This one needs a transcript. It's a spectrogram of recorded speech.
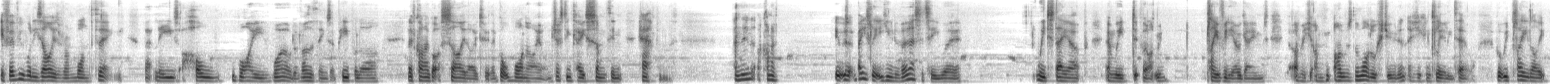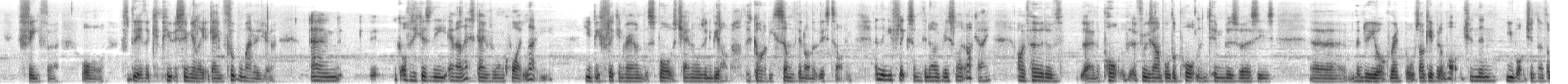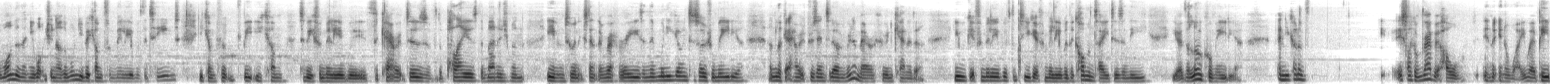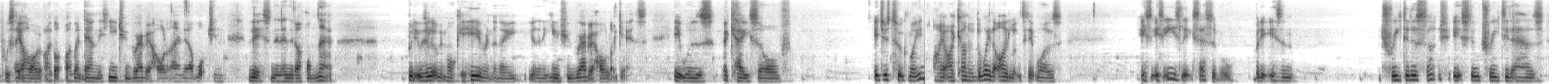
If everybody's eyes are on one thing, that leaves a whole wide world of other things that people are they've kind of got a side eye to. It. They've got one eye on just in case something happens. And then I kind of, it was basically a university where we'd stay up and we'd like we'd play video games. I mean, I'm, i was the model student, as you can clearly tell, but we'd play like FIFA or the, the computer simulator game Football Manager, and obviously because the MLS games were on quite late, you'd be flicking around the sports channels and you'd be like, oh, there's got to be something on at this time. And then you flick something over and it's like, okay, I've heard of uh, the Port, for example, the Portland Timbers versus uh, the New York Red Bulls. I'll give it a watch, and then you watch another one, and then you watch another one. You become familiar with the teams. You come you come to be familiar with the characters of the players, the management, even to an extent the referees. And then when you go into social media and look at how it's presented over in America and Canada, you get familiar with the you get familiar with the commentators and the you know the local media, and you kind of it's like a rabbit hole in in a way where people say, "Oh, I got I went down this YouTube rabbit hole and I ended up watching this and then ended up on that." But it was a little bit more coherent than a than a YouTube rabbit hole, I guess. It was a case of it just took my I, I kind of the way that I looked at it was it's, it's easily accessible, but it isn't treated as such. It's still treated as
